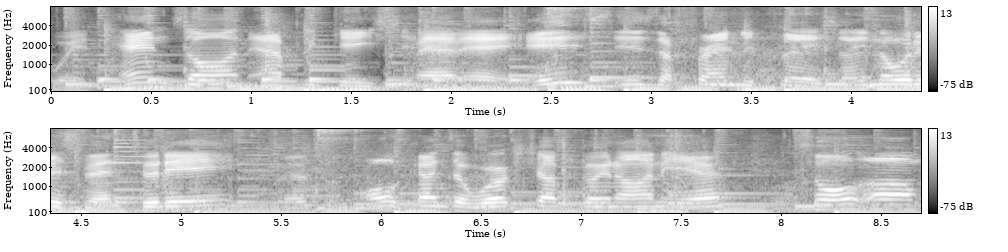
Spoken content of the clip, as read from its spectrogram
with hands-on application. Man, hey, Ace is a friendly place. I noticed, man, today there's all kinds of workshops going on here. So, um,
